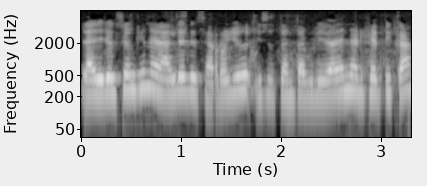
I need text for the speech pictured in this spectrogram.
La Dirección General de Desarrollo y Sustentabilidad Energética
